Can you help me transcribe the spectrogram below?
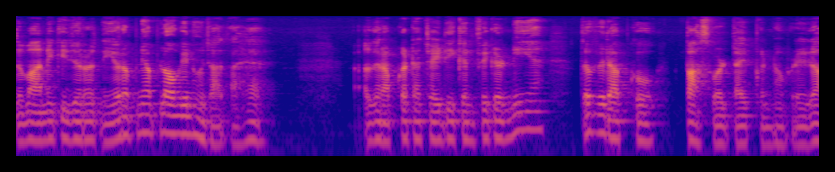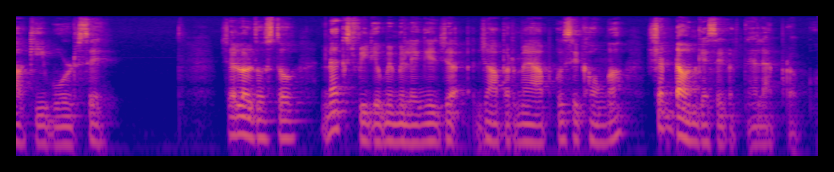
दबाने की ज़रूरत नहीं है और अपने आप लॉगिन हो जाता है। अगर आपका टच आईडी कॉन्फ़िगर नहीं है तो फिर आपको पासवर्ड टाइप करना पड़ेगा कीबोर्ड से। चलो दोस्तों नेक्स्ट वीडियो में मिलेंगे जहाँ पर मैं आपको सिखाऊँगा शट डाउन कैसे करते हैं लैपटॉप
